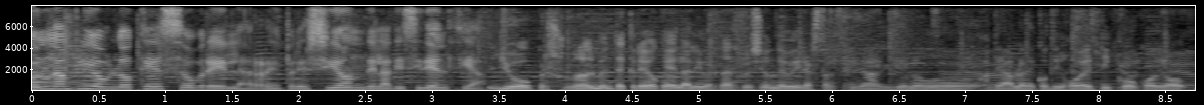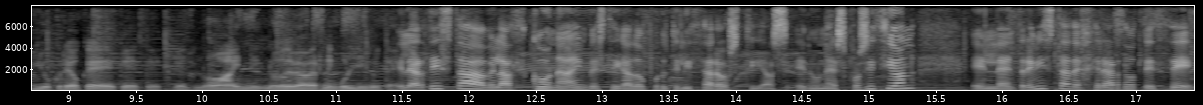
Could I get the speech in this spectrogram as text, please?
Con un amplio bloque sobre la represión de la disidencia. Yo personalmente creo que la libertad de expresión debe ir hasta el final. Yo no te habla de código ético, código, yo creo que, que, que, que no, hay, no debe haber ningún límite. El artista Abel Azcona, investigado por utilizar hostias en una exposición, en la entrevista de Gerardo TC,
